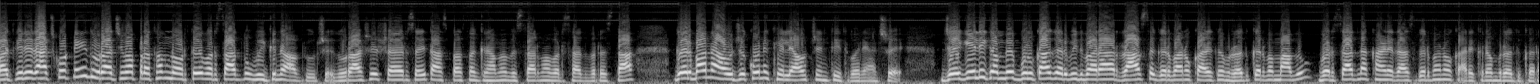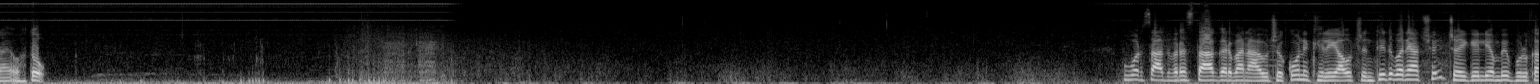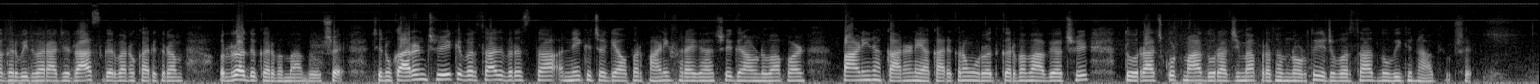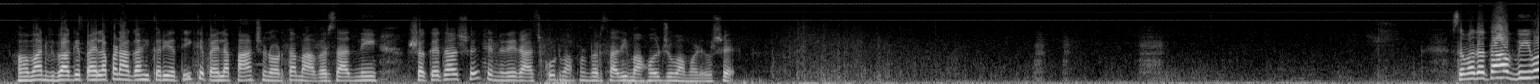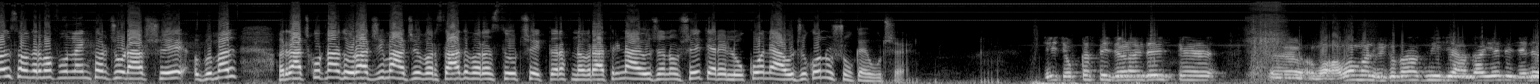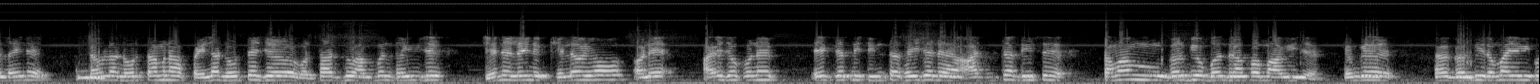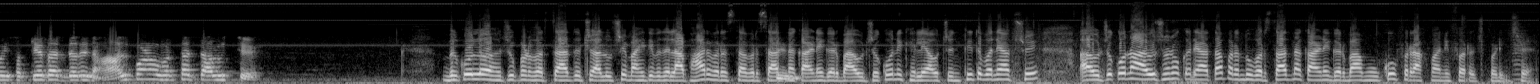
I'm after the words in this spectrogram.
વાત કરીએ રાજકોટની ધોરાજીમાં પ્રથમ નોરતે વરસાદનું વિઘ્ન આવ્યું છે. ધોરાજી શહેર સહિત આસપાસના ગ્રામ્ય વિસ્તારમાં વરસાદ વરસતા ગરબાના આયોજકો અને ખેલૈયાઓ ચિંતિત બન્યા છે. જયગેલી ગંભે બુલકા ગરબી દ્વારા રાસ ગરબાનો કાર્યક્રમ રદ કરવામાં આવ્યો. વરસાદના કારણે રાસ ગરબાનો કાર્યક્રમ રદ કરાયો હતો. વરસાદ વરસતા ગરબાના આયોજકો અને ખેલૈયાઓ ચિંતિત બન્યા છે. જય ગેલી અંબે ભૂલકા ગરબી દ્વારા આજે રાસ ગરબાનો કાર્યક્રમ રદ કરવામાં આવ્યો છે. જેનું કારણ છે કે વરસાદ વરસતા અનેક જગ્યાઓ પર પાણી ફરાઈ ગયા છે. ગ્રાઉન્ડમાં પણ પાણીના કારણે આ કાર્યક્રમો રદ કરવામાં આવ્યા છે. તો રાજકોટમાં ધોરાજીમાં પ્રથમ નોરતે જ વરસાદનું વિઘ્ન આવ્યું છે. હવામાન વિભાગે પહેલા પણ આગાહી કરી હતી કે પહેલા પાંચ નોરતામાં વરસાદની શક્યતા છે. તેને રાજકોટમાં પણ વરસાદી માહોલ જોવા મળ્યો છે. સંવાદદાતા વિમલ સંદર્ભ ફોનલાઈન પર જોડાશે વિમલ, રાજકોટના ધોરાજીમાં આજે વરસાદ વરસ્યો છે. એક તરફ નવરાત્રીના આયોજનો છે, ત્યારે લોકો અને આયોજકોનું શું કહેવું છે? જી, ચોક્કસથી જણાવી દઈશ કે હવામાન વિભાગની જે આગાહી હતી, જેને લઈને નવલા નોરતામના પહેલા નોરતે જ વરસાદનું આગમન થયું છે, જેને લઈને ખેલાડીઓ અને આયોજકોને એક જાતની ચિંતા થઈ છે ને આજના દિવસે તમામ ગરબીઓ બંધ રાખવામાં આવી છે. કેમ કે ગરબી રમાય એવી કોઈ શક્યતા જ નથી હાલ પણ વરસાદ ચાલુ જ છે. બિલકુલ હજુ પણ વરસાદ ચાલુ છે. માહિતી બદલ આભાર. વરસતા વરસાદના કારણે ગરબા આયોજકો અને ખેલૈયાઓ ચિંતિત બન્યા છે. આયોજકોના આયોજનો કર્યા હતા પરંતુ વરસાદના કારણે ગરબા મોકૂફ રાખવાની ફરજ પડી છે.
